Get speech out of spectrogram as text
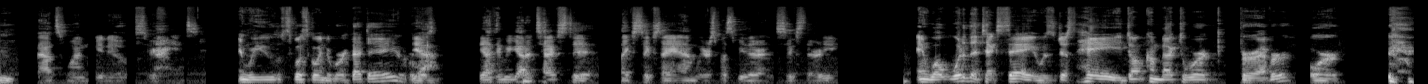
Hmm. That's when we knew it was serious. And were you supposed to go into work that day? Or Yeah. was- Yeah, I think we got a text at like 6 a.m. We were supposed to be there at 6:30, And what what did the text say? It was just, "Hey, don't come back to work forever," or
